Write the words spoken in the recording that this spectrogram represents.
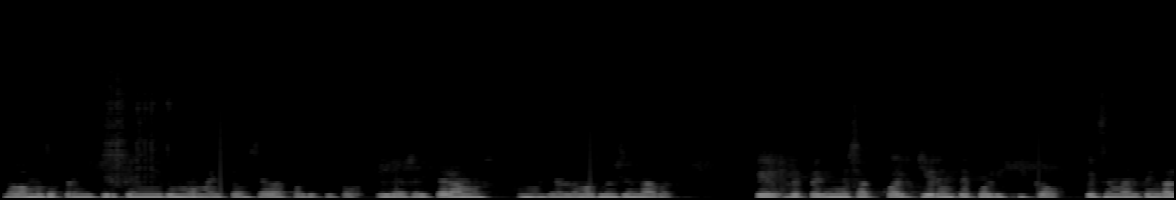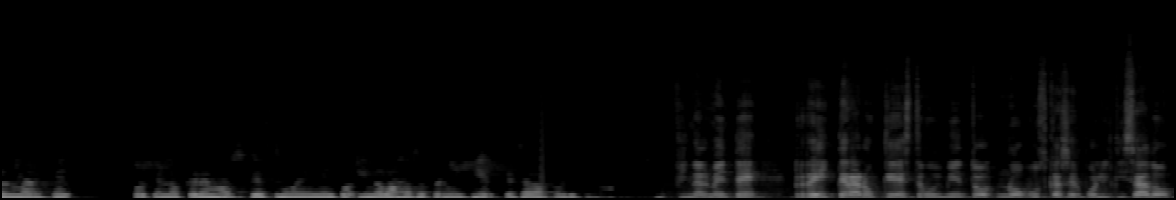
No vamos a permitir que en ningún momento se haga político y les reiteramos, como ya lo hemos mencionado, que le pedimos a cualquier ente político que se mantenga al margen porque no queremos que este movimiento y no vamos a permitir que se haga político. Finalmente, reiteraron que este movimiento no busca ser politizado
